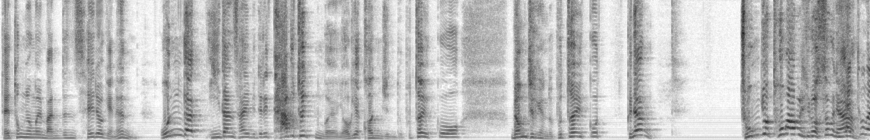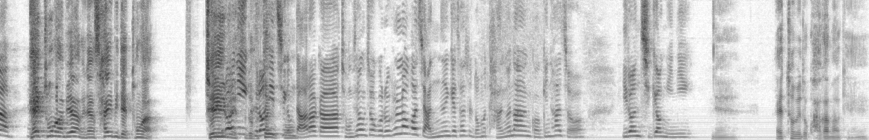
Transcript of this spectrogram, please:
대통령을 만든 세력에는 온갖 이단 사이비들이 다 붙어 있는 거예요. 여기에 건진도 붙어 있고 명태균도 붙어 있고 그냥 종교 통합을 이뤘어 그냥 대통합. 대통합이야 그냥 사이비 대통합. 그러니 JMS도 붙어 그러니 있고 지금 나라가 정상적으로 흘러가지 않는 게 사실 너무 당연한 거긴 하죠. 이런 지경이니. 네. 애터미도 과감하게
